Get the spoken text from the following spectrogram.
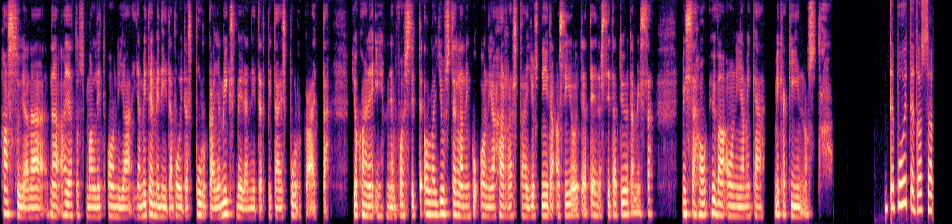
hassuja nämä, nämä ajatusmallit on ja, ja miten me niitä voitaisiin purkaa ja miksi meidän niitä pitäisi purkaa, että jokainen ihminen voisi sitten olla just sellainen kuin on ja harrastaa just niitä asioita ja tehdä sitä työtä, missä, missä hyvä on ja mikä, mikä kiinnostaa. Te puhuitte tuossa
